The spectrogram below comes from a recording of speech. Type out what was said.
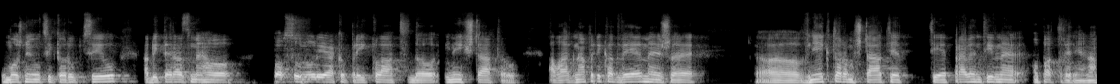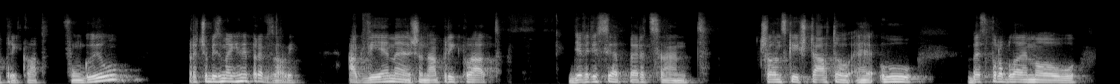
umožňujúci korupciu, aby teraz sme ho posunuli ako príklad do iných štátov. Ale ak napríklad vieme, že e, v niektorom štáte tie preventívne opatrenia napríklad fungujú, prečo by sme ich neprevzali? Ak vieme, že napríklad 90% členských štátov EÚ bez problémov e,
